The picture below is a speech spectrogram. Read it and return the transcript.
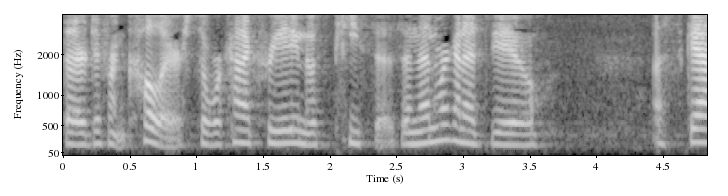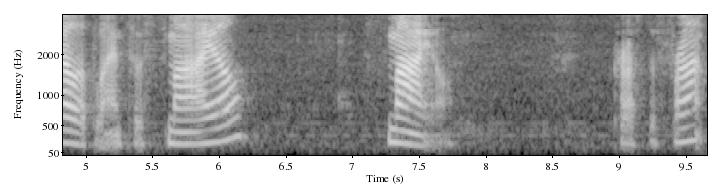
that are different colors. So we're kind of creating those pieces. And then we're gonna do a scallop line. So smile, smile. Across the front,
